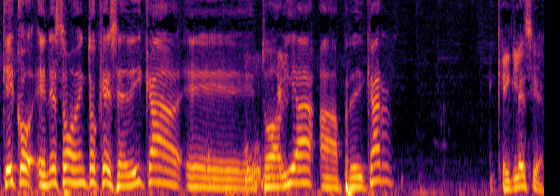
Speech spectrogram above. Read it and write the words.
Kiko, en este momento que se dedica eh, todavía a predicar. ¿Qué iglesia?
